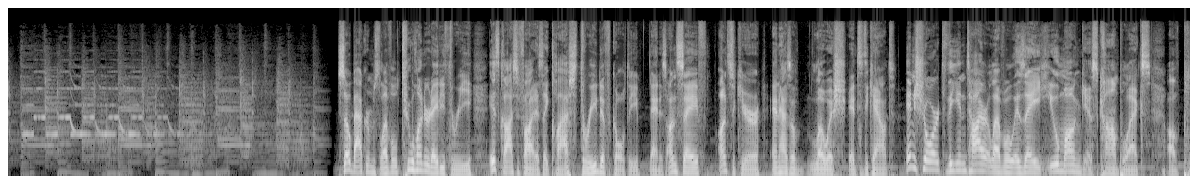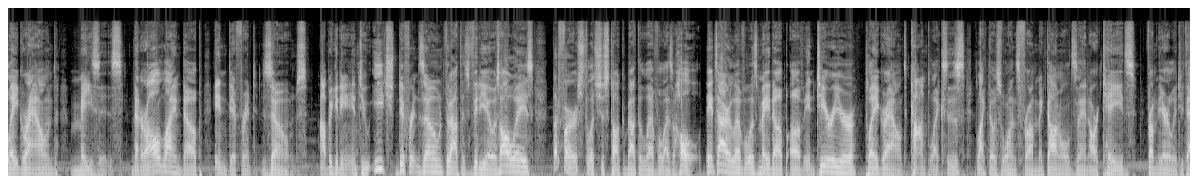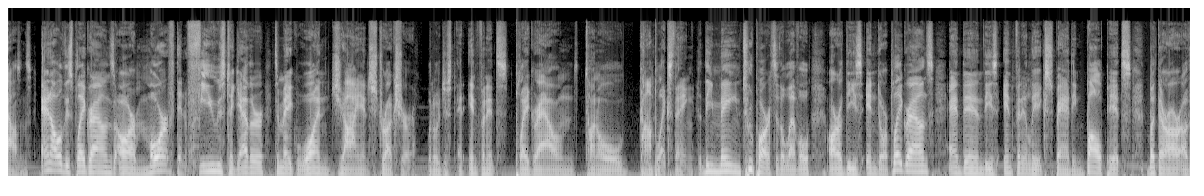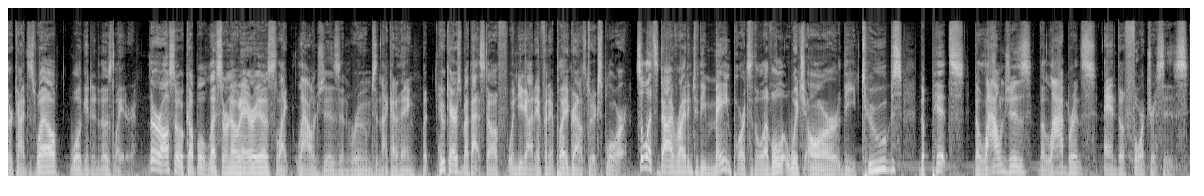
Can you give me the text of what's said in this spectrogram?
So Backrooms level 283 is classified as a class 3 difficulty and is unsafe, unsecure, and has a lowish entity count. In short, the entire level is a humongous complex of playground mazes that are all lined up in different zones. I'll be getting into each different zone throughout this video as always, but first, let's just talk about the level as a whole. The entire level is made up of interior playground complexes, like those ones from McDonald's and arcades from the early 2000s. And all of these playgrounds are morphed and fused together to make one giant structure. Literally just an infinite playground, tunnel, complex thing. The main two parts of the level are these indoor playgrounds and then these infinitely expanding ball pits, but there are other kinds as well. We'll get into those later. There are also a couple lesser known areas like lounges and rooms and that kind of thing, but who cares about that stuff when you got infinite playgrounds to explore? So let's dive right into the main parts of the level, which are the tubes, the pits, the lounges, the labyrinths, and the fortresses.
